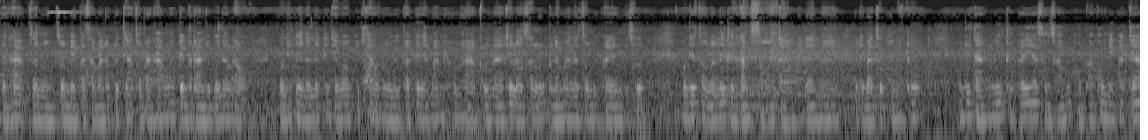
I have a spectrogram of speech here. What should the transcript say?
เป็นภาพส่วนหนึ่งส่วนเป็นพระสัมมาสัมพุทธเจ้าทรงประทับและเป็นประธานอยู่เบื้องหน้าเราคนที่หนึ่งระลึกที่จะว่าพระเจ้าทรงมีพระเป็นอย่างมากมีพระมหากรุณาช่วยเราสรุปปรมาและทรงมีพระอันที่สุด คนที่สองระลึกถึงคำสอนต่างๆได้ไหมปฏิบัติสุขของทุกข์ คนที่ถามนึกถึงพระยาสงสารของพระผู้มีพระเจ้า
